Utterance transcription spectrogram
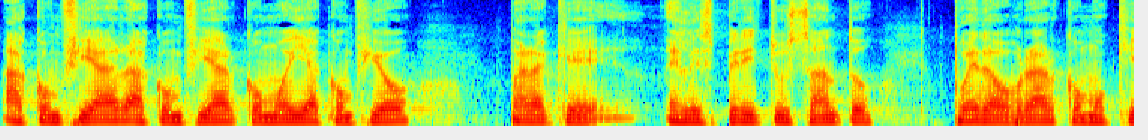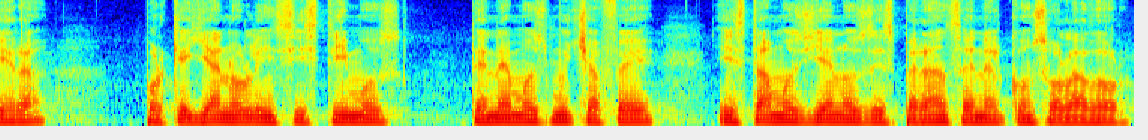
a confiar, a confiar como ella confió, para que el Espíritu Santo pueda obrar como quiera, porque ya no le insistimos tenemos mucha fe y estamos llenos de esperanza en el Consolador.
